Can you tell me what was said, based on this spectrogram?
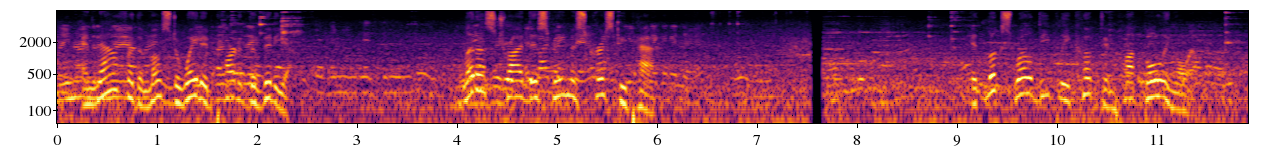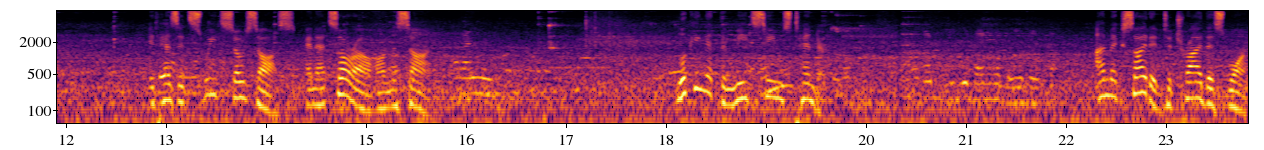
And now for the most awaited part of the video. Let us try this famous crispy pat. It looks well deeply cooked in hot boiling oil. It has its sweet soy sauce and atsara on the side. Looking at the meat seems tender. I'm excited to try this one.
